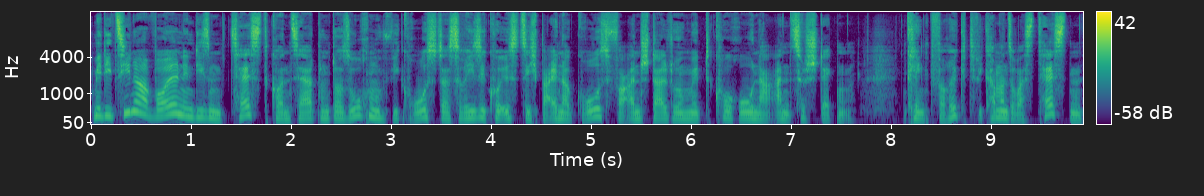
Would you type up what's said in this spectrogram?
Mediziner wollen in diesem Testkonzert untersuchen, wie groß das Risiko ist, sich bei einer Großveranstaltung mit Corona anzustecken. Klingt verrückt, wie kann man sowas testen?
